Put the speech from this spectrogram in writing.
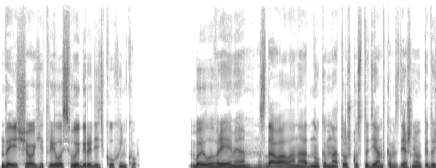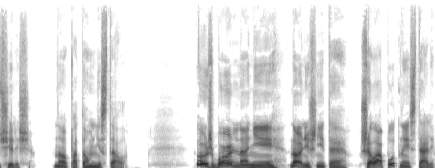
да еще ухитрилась выгородить кухоньку. Было время, сдавала она одну комнатушку студенткам здешнего педучилища, но потом не стала. «Уж больно они, нынешние-то, шалопутные стали».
